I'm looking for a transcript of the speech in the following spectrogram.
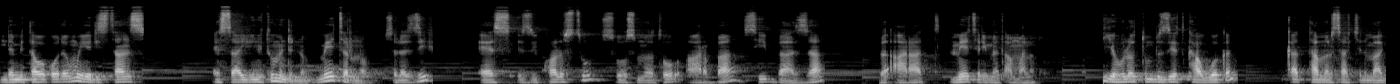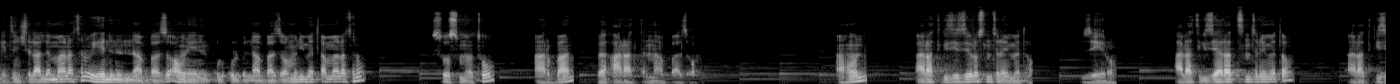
እንደሚታወቀው ደግሞ የ distance SI unit ኡ ምንድን ነው? ሜትር ነው። ስለዚህ S is equals to 340 ሲባዛ በአራት ሜትር ይመጣል ማለት ነው። የሁለቱም ብዜት ካወቅን ቀጥታ መልሳችንን ማግኘት እንችላለን ማለት ነው። ይህንን እናባዛው። አሁን ይህንን ቁልቁል ብናባዛው ምን ይመጣል ማለት ነው? 340ን በአራት እናባዛው። አሁን አራት ጊዜ ዜሮ ስንት ነው የሚመጣው? ዜሮ። አራት ጊዜ አራት ስንት ነው የሚመጣው? አራት ጊዜ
